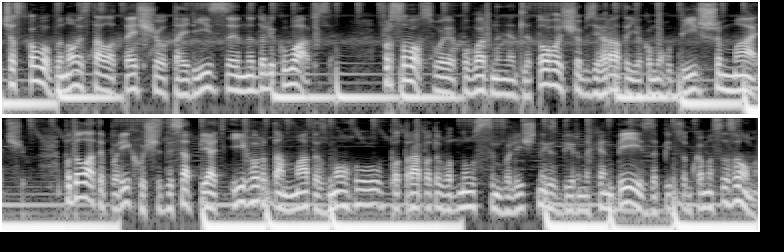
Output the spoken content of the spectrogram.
Частково виною стало те, що Тайріз не долікувався. Форсував своє повернення для того, щоб зіграти якомога більше матчів, подолати поріг у 65 ігор та мати змогу потрапити в одну з символічних збірних NBA за підсумками сезону,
